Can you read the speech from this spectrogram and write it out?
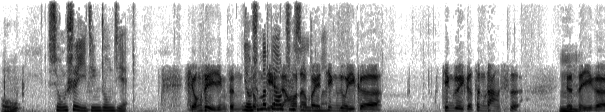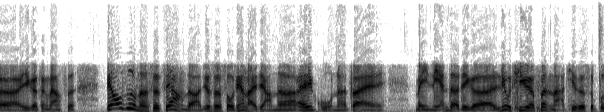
哦，熊市已经终结，熊市已经终有什么标然后呢会进入一个进入一个震荡市，就是一个一个震荡市。标志呢是这样的，就是首先来讲呢，A 股呢在每年的这个六七月份啊，其实是不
